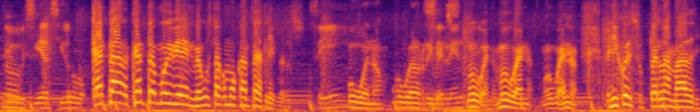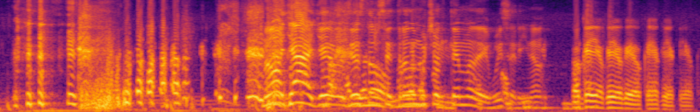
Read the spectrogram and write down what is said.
no hubiera sido Canta, canta muy bien, me gusta cómo canta Rivers. Sí. muy bueno, muy bueno Rivers. Excelente. Muy bueno, muy bueno, muy bueno. El hijo de su perla madre. No, ya, ya, No, ya no, estamos no, entrando no, mucho no, al tema de Wizard y no. Ok, ok, ok, ok, ok, ok, ok.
